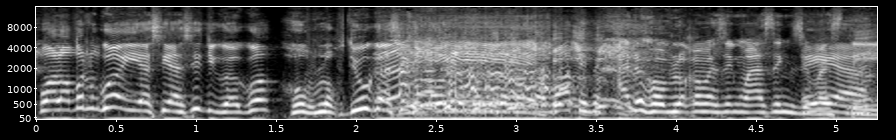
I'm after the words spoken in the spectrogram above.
Walaupun gue iya sih, iya sih juga gue hoblok juga sih. Ada hobloknya masing-masing sih Iya, pasti.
